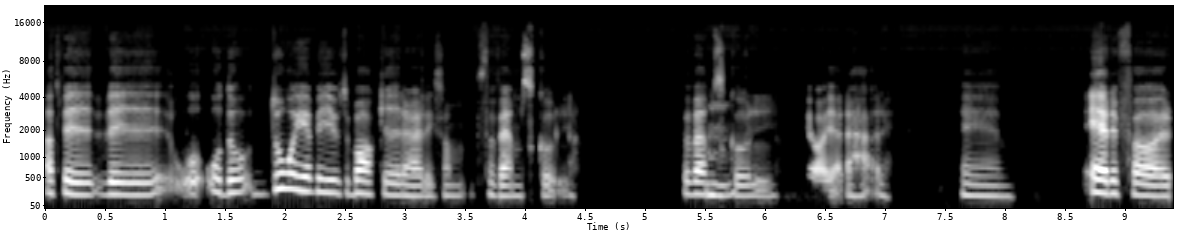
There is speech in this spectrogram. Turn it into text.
Att vi, vi, och då, då är vi ju tillbaka i det här liksom, för vems skull? För vems mm. skull gör jag det här? Eh, är det för...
